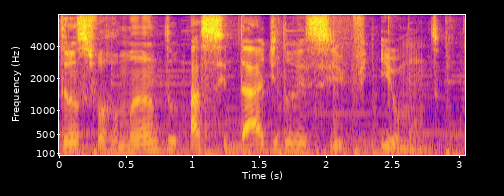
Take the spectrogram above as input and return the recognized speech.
transformando a cidade do Recife e o mundo.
